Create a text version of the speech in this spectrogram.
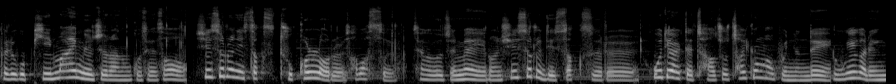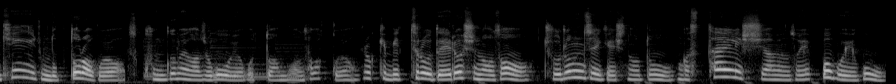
그리고 비마이 뮤즈라는 곳에서 시스루 니삭스 두 컬러를 사봤어요. 제가 요즘에 이런 시스루 니삭스를 코디할 때 자주 착용하고 있는데 여기가 랭킹이 좀 높더라고요. 그래서 궁금해가지고 이것도 한번 사봤고요. 이렇게 밑으로 내려 신어서 주름지게 신어도 뭔가 스타일리쉬하면서 예뻐 보이고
